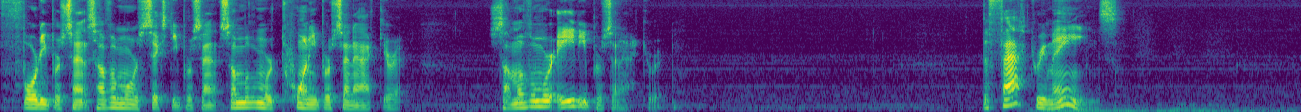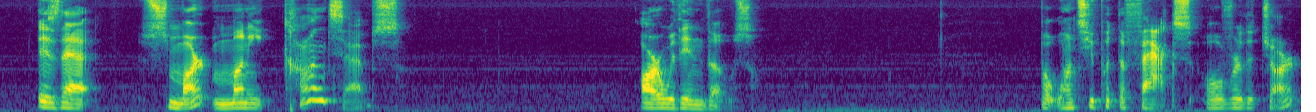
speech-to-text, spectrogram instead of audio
40%, some of them were 60%, some of them were 20% accurate, some of them were 80% accurate. The fact remains is that smart money concepts are within those. But once you put the facts over the chart,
